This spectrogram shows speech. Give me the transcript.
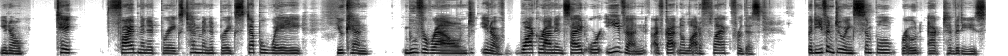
You know, take five minute breaks, 10 minute breaks, step away. You can move around, you know, walk around inside, or even, I've gotten a lot of flack for this, but even doing simple road activities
